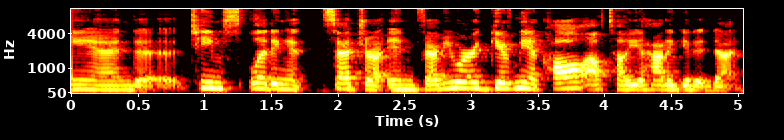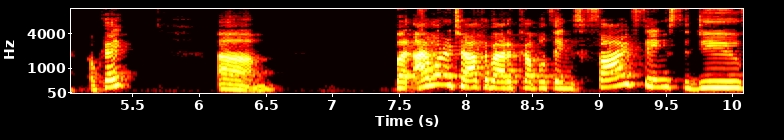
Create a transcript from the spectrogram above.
and uh, team splitting, etc., in February, give me a call. I'll tell you how to get it done. Okay. Um, but I want to talk about a couple things, five things to do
